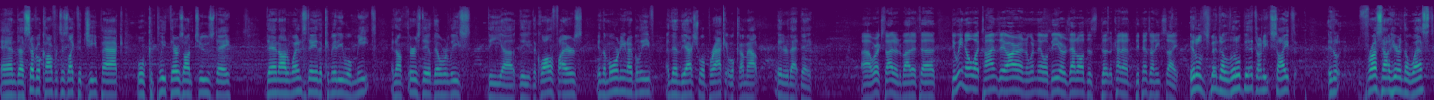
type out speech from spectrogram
And uh, several conferences like the GPAC will complete theirs on Tuesday. Then on Wednesday, the committee will meet, and on Thursday they'll release the uh, the the qualifiers in the morning, I believe, and then the actual bracket will come out later that day. Uh, we're excited about it. Uh, do we know what times they are and when they will be, or is that all just kind of depends on each site? It'll depend a little bit on each site. It'll, for us out here in the West,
